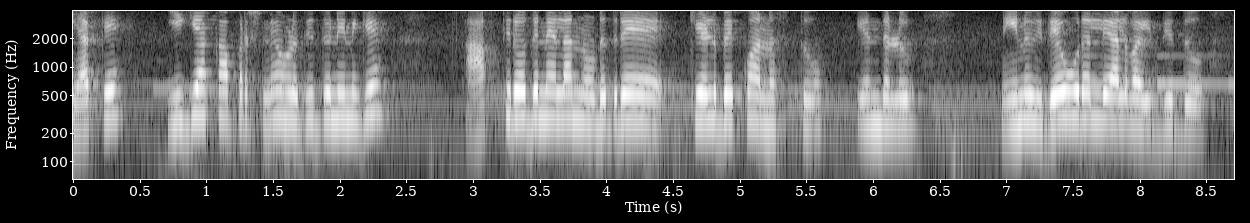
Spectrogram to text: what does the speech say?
ಯಾಕೆ? ಈಗ್ಯಾಕೆ ಆ ಪ್ರಶ್ನೆ ಹೊಳೆದಿದ್ದು ನಿನಗೆ? ಆಗ್ತಿರೋದನ್ನೆಲ್ಲ ನೋಡಿದ್ರೆ ಕೇಳಬೇಕು ಅನ್ನಿಸ್ತು ಎಂದಳು. ನೀನು ಇದೇ ಊರಲ್ಲಿ ಅಲ್ವಾ ಇದ್ದಿದ್ದು?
